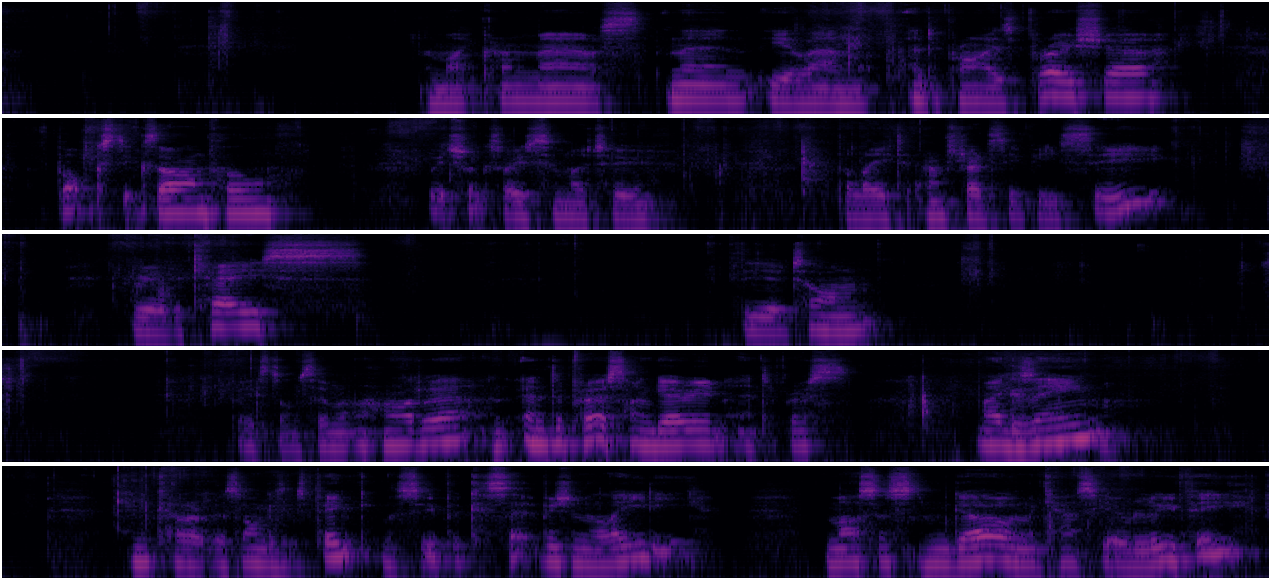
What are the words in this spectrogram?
The Micro Mouse, and then the Elan Enterprise brochure, boxed example, which looks very similar to the later Amstrad CPC. Rear of the case, Videoton based on similar hardware, and Enterpress, Hungarian Enterpress magazine. In colour as long as it's pink, the Super Cassette Vision Lady, the Master System Girl and the Casio Loopy.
